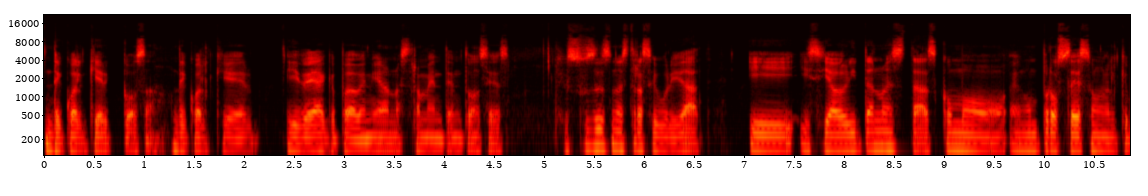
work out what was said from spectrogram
de cualquier cosa, de cualquier idea que pueda venir a nuestra mente. Entonces, Jesús es nuestra seguridad. Y, y si ahorita no estás como en un proceso en el que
